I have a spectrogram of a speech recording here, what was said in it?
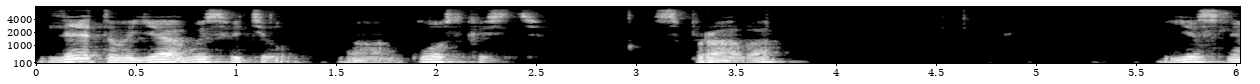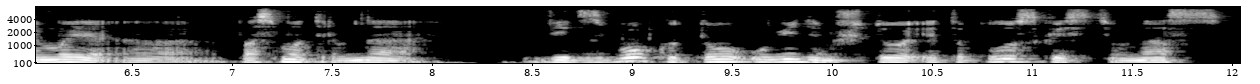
Для этого я высветил а, плоскость справа. Если мы а, посмотрим на вид сбоку, то увидим, что эта плоскость у нас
